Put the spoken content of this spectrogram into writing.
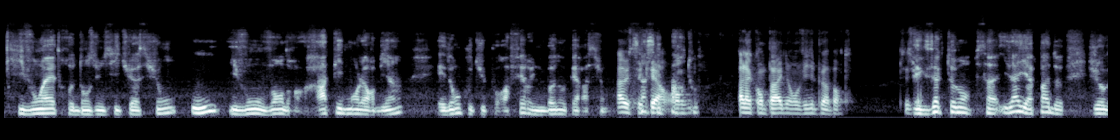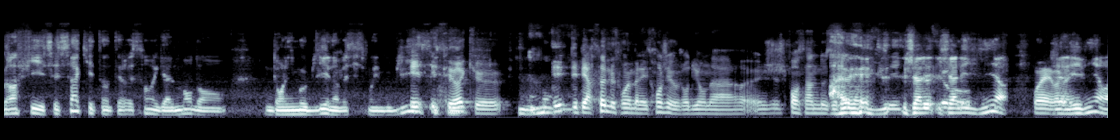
qui vont être dans une situation où ils vont vendre rapidement leurs biens et donc où tu pourras faire une bonne opération. Ah oui, c'est clair. Partout. À la campagne, en ville, peu importe. Exactement. Ça, là, il n'y a pas de géographie. Et c'est ça qui est intéressant également dans, dans l'immobilier, l'investissement immobilier. Et, c'est vrai que des, personnes le font même à l'étranger. Aujourd'hui, on a, je pense à un de nos ah J'allais y venir. Ouais, J'allais y venir.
